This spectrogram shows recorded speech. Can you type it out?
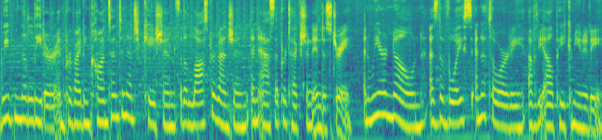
we've been the leader in providing content and education for the loss prevention and asset protection industry, and we are known as the voice and authority of the LP community.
